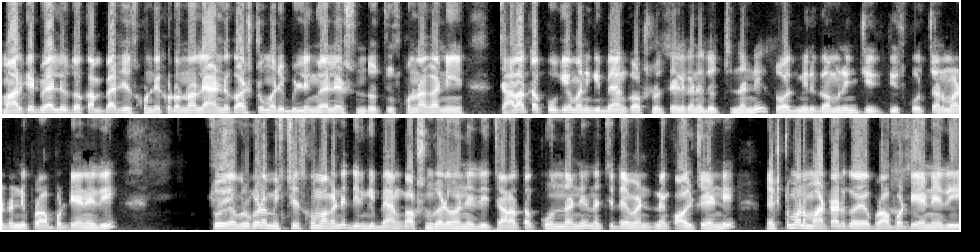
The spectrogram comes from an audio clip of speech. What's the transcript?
మార్కెట్ వాల్యూతో కంపేర్ చేసుకుంటే ఇక్కడ ఉన్న ల్యాండ్ కాస్ట్ మరి బిల్డింగ్ వాల్యుయేషన్తో చూసుకున్నా కానీ చాలా తక్కువకే మనకి బ్యాంకాక్స్లో సేల్ అనేది వచ్చిందండి. సో అది మీరు గమనించి తీసుకోవచ్చు అనమాట అండి ప్రాపర్టీ అనేది. సో ఎవరు కూడా మిస్ చేసుకోమాకండి. దీనికి బ్యాంక్ ఆప్షన్ గడువు అనేది చాలా తక్కువ ఉందండి. నచ్చితే వెంటనే కాల్ చేయండి. నెక్స్ట్ మనం మాట్లాడుకోయే ప్రాపర్టీ అనేది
